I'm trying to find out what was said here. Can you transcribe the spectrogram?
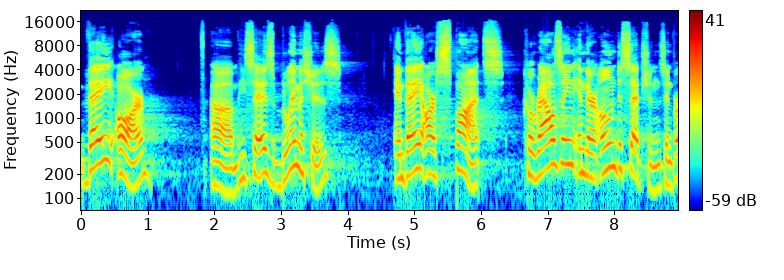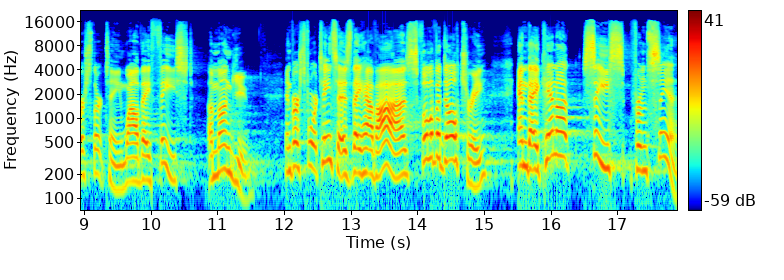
They are, um, he says, blemishes, and they are spots carousing in their own deceptions in verse 13 while they feast among you. And verse 14 says, They have eyes full of adultery, and they cannot cease from sin.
